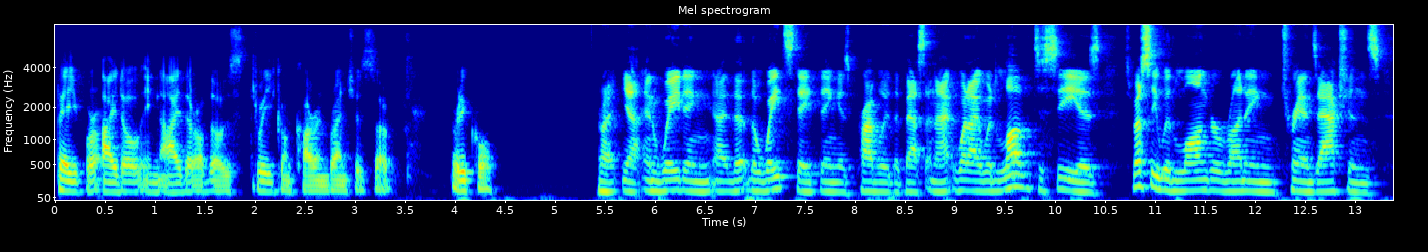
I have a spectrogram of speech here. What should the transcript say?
pay for idle in either of those three concurrent branches. So pretty cool. Right. Yeah. And waiting, uh, the, the wait state thing is probably the best. And I, what I would love to see is, especially with longer running transactions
